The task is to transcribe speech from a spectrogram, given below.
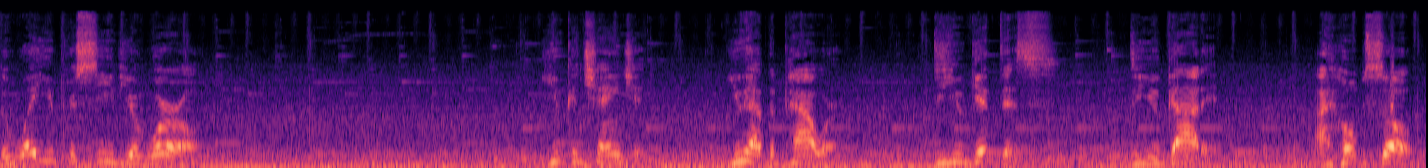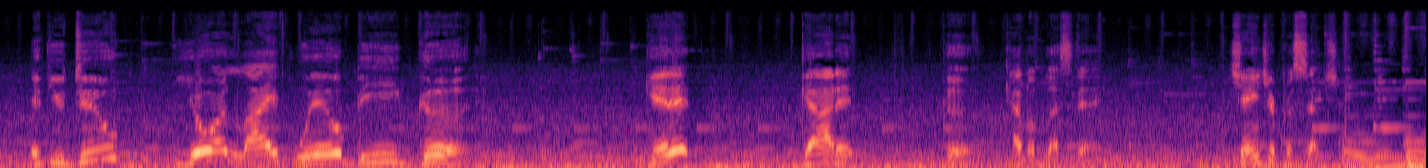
the way you perceive your world, you can change it. You have the power. Do you get this? Do you got it? I hope so. If you do, your life will be good. Get it? Got it? Good. Have a blessed day. Change your perception.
